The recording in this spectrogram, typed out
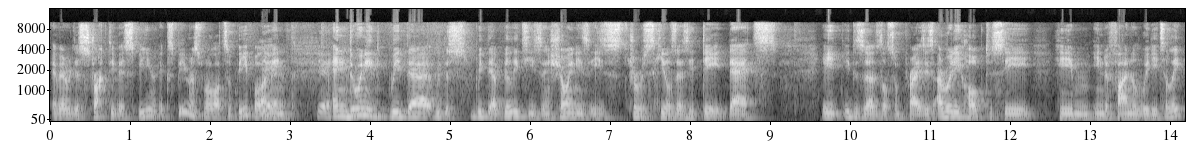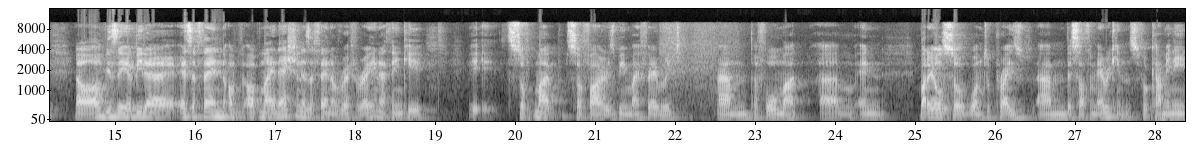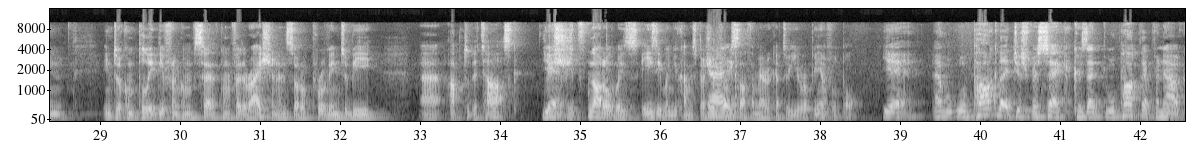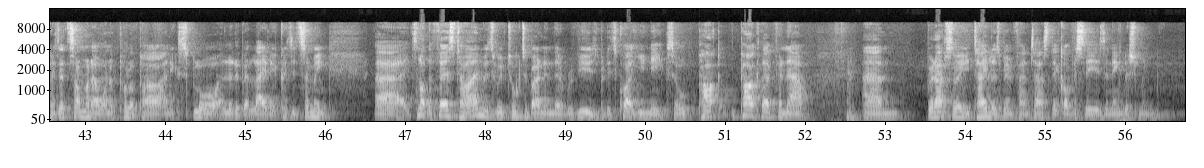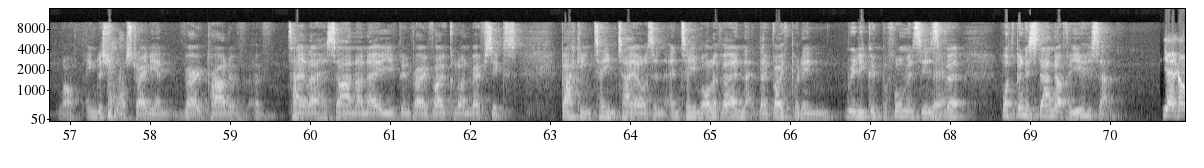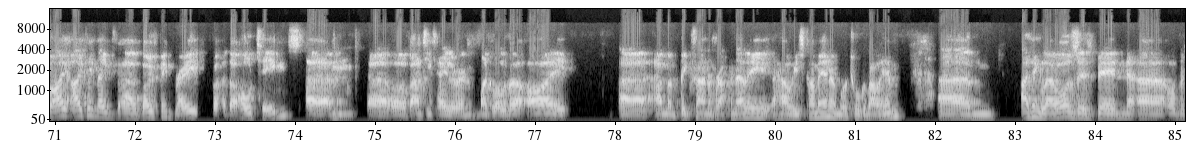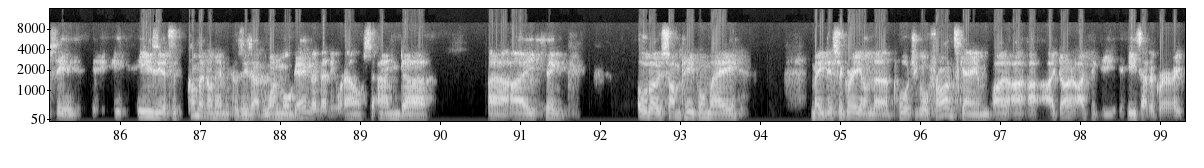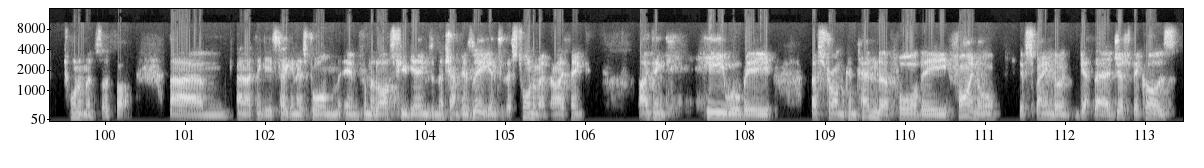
a very destructive experience for lots of people. Yeah. I mean, yeah. and doing it with the with the with the abilities and showing his his true skills as he did, that's he, he deserves lots of prizes. I really hope to see him in the final with Italy. Uh, obviously, a bit uh, as a fan of, of my nation, as a fan of refereeing, I think he, he so my so far has been my favorite um, performer. Um, and but I also want to praise um, the South Americans for coming in into a completely different confederation and sort of proving to be uh, up to the task. Yeah. Which it's not always easy when you come, especially yeah, from South America to European football. Yeah, and we'll park that just for a sec because that we'll park that for now because that's someone I want to pull apart and explore a little bit later because it's something. Uh, it's not the first time as we've talked about in the reviews, but it's quite unique. So we'll park park that for now. Um, but absolutely, Taylor's been fantastic. Obviously, as an Englishman, well, English and Australian, very proud of, of Taylor Hassan. I know you've been very vocal on Ref 6 backing Team Tails and, and Team Oliver, and they've both put in really good performances. Yeah. But what's been a standout for you, Hassan? Yeah, no, I, I think they've uh, both been great. But the whole teams um, uh, of Anthony Taylor and Michael Oliver, I uh, am a big fan of Rapallini, how he's come in, and we'll talk about him. Um, I think Lahoz has been uh, obviously e- easier to comment on him because he's had one more game than anyone else, and uh, uh, I think although some people may may disagree on the Portugal France game, I, I, I, don't. I think he, he's had a great tournament so far, um, and I think he's taken his form in from the last few games in the Champions League into this tournament, and I think I think he will be a strong contender for the final if Spain don't get there, just because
